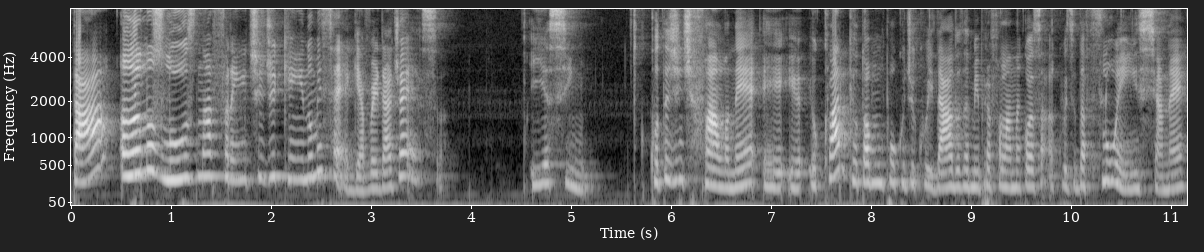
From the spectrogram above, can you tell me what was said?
tá anos luz na frente de quem não me segue. A verdade é essa. E assim, quando a gente fala, né? É, é, eu, claro que eu tomo um pouco de cuidado também para falar na coisa, a coisa da fluência, né?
